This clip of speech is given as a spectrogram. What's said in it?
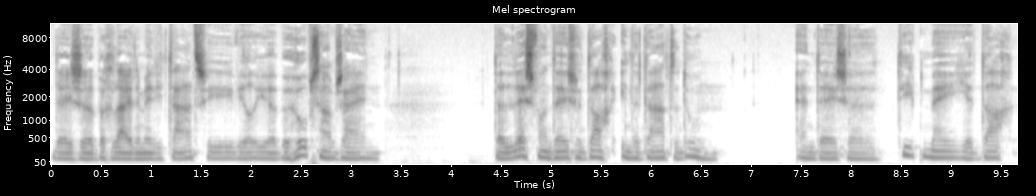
Deze begeleide meditatie wil je behulpzaam zijn de les van deze dag inderdaad te doen en deze diep mee je dag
